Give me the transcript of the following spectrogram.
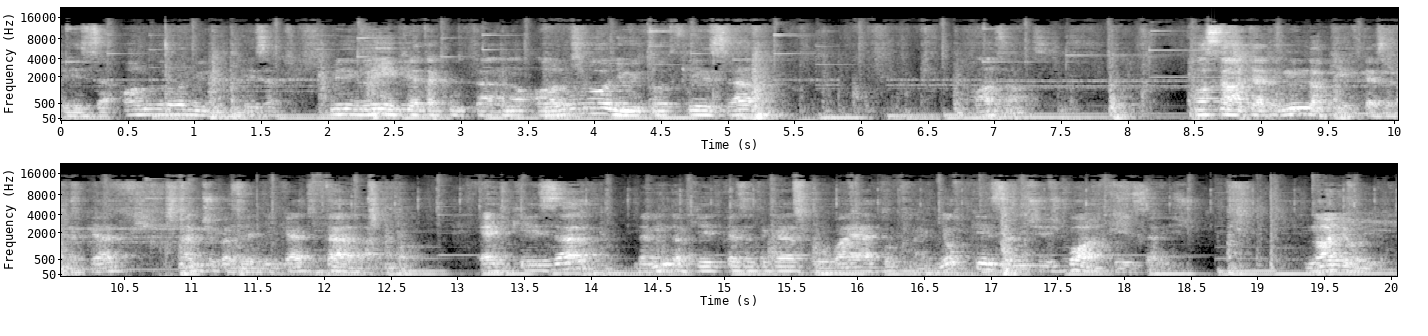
kézzel, alulról nyújtott kézzel. Mindig lépjetek utána, alulról nyújtott kézzel. Azaz. Használhatjátok mind a két kezeteket, nem csak az egyiket, fellátva. Egy kézzel, de mind a két kezeteket próbáljátok meg. Jobb kézzel is és bal kézzel is. Nagyon jó.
